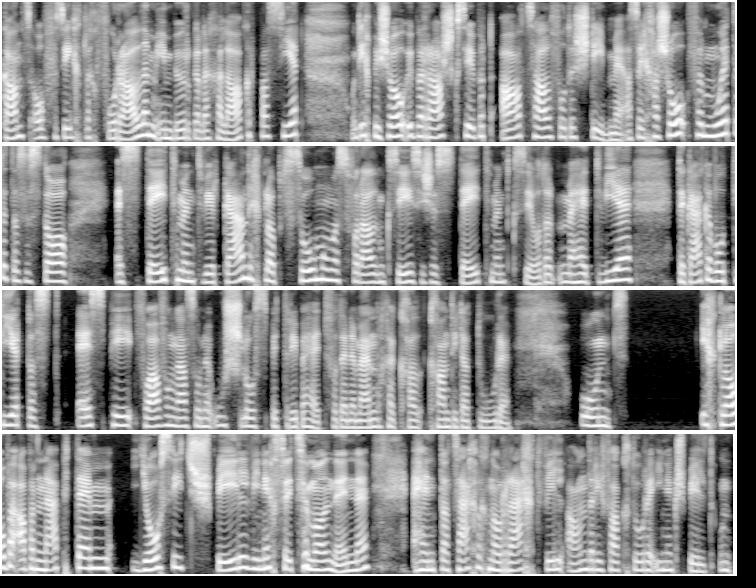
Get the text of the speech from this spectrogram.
ganz offensichtlich vor allem im bürgerlichen Lager passiert. Und ich bin schon überrascht über die Anzahl der Stimmen. Also ich habe schon vermutet, dass es da ein Statement wird geben. Ich glaube, so muss man es vor allem sehen. Es ist ein Statement gewesen, oder? Man hat wie dagegen votiert, dass die SP von Anfang an so einen Ausschluss betrieben hat von diesen männlichen Kandidaturen. Und ich glaube aber neben dem Josic-Spiel, wie ich es jetzt einmal nenne, haben tatsächlich noch recht viele andere Faktoren hineingespielt. Und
